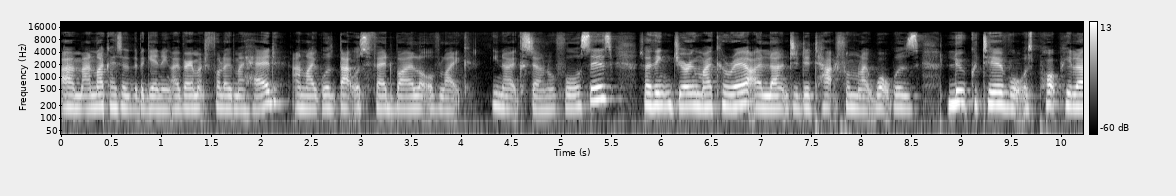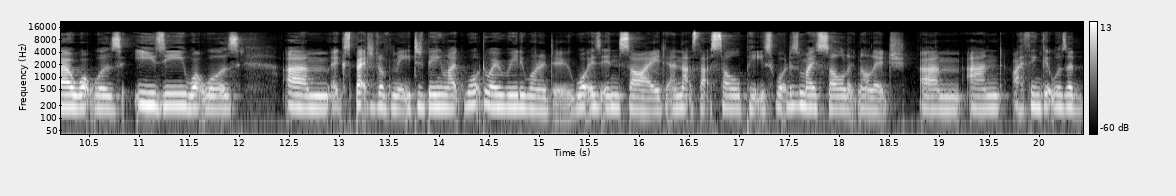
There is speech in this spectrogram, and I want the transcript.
Um, and like I said at the beginning, I very much followed my head, and like was that was fed by a lot of like you know external forces. So I think during my career, I learned to detach from like what was lucrative, what was popular, what was easy, what was um, expected of me to being like, what do I really want to do? What is inside? And that's that soul piece. What does my soul acknowledge? Um, and I think it was a,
